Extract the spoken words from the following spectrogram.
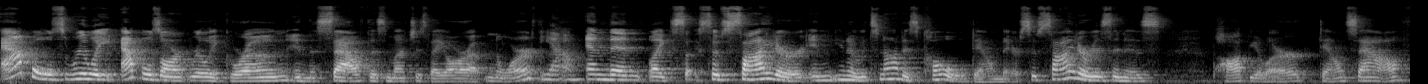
apples really apples aren't really grown in the south as much as they are up north. Yeah. And then like so, so cider, and you know it's not as cold down there, so cider isn't as popular down south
